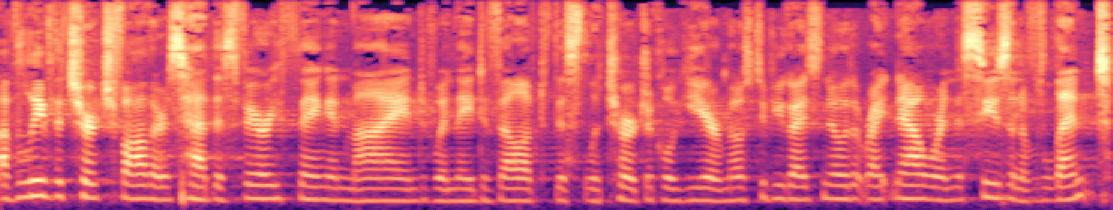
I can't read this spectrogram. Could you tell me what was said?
I believe the church fathers had this very thing in mind when they developed this liturgical year. Most of you guys know that right now we're in the season of Lent,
